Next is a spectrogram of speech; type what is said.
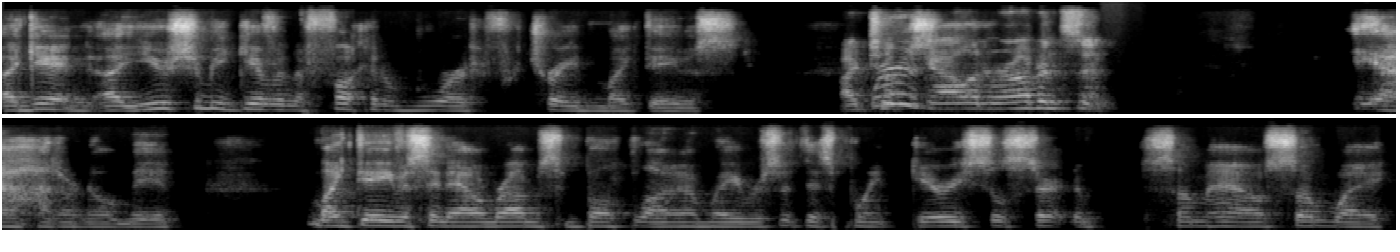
Again, uh, you should be given a fucking award for trading Mike Davis. I took Where's- Allen Robinson. Yeah, I don't know, man. Mike Davis and Allen Robinson both belong on waivers at this point. Gary's still starting to somehow, some way.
